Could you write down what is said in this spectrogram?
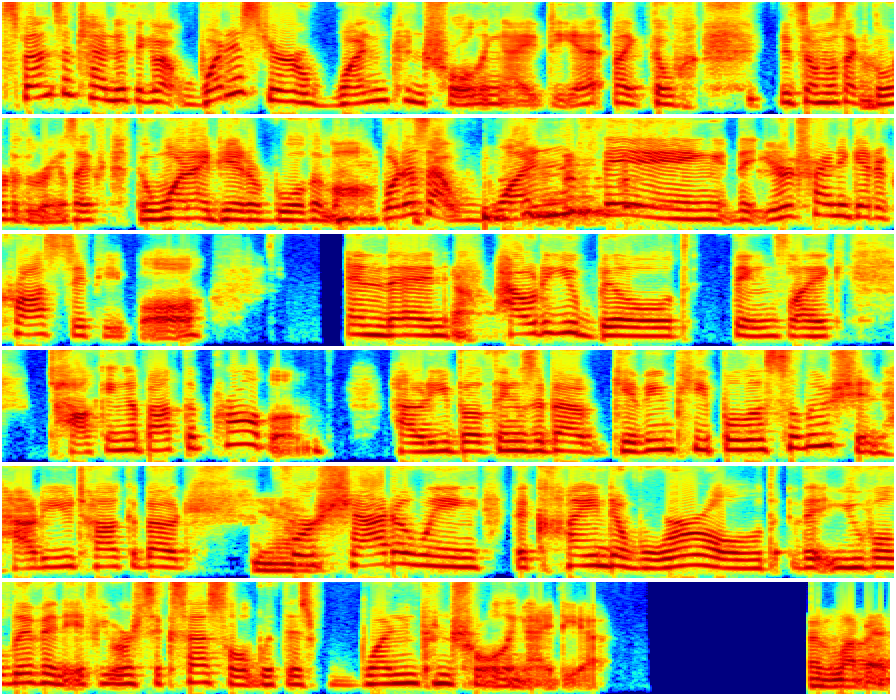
spend some time to think about what is your one controlling idea like the it's almost like lord of the rings like the one idea to rule them all what is that one thing that you're trying to get across to people and then how do you build things like talking about the problem? How do you build things about giving people a solution? How do you talk about yeah. foreshadowing the kind of world that you will live in if you are successful with this one controlling idea? I love it.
